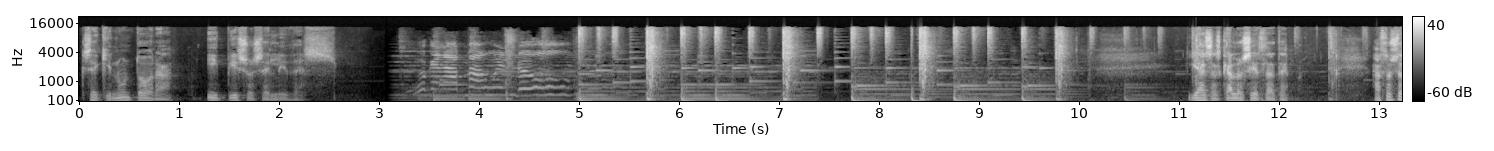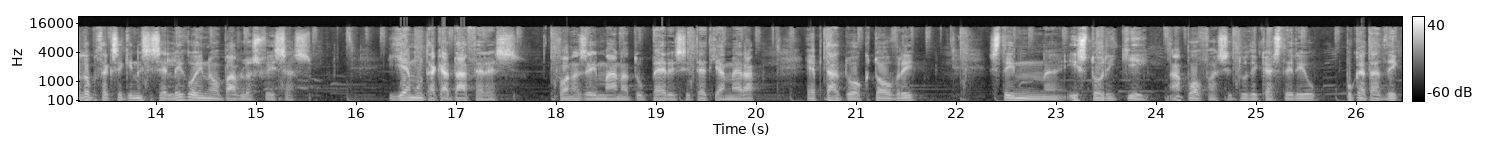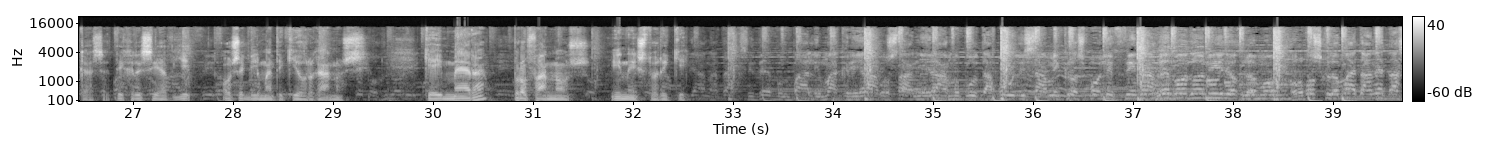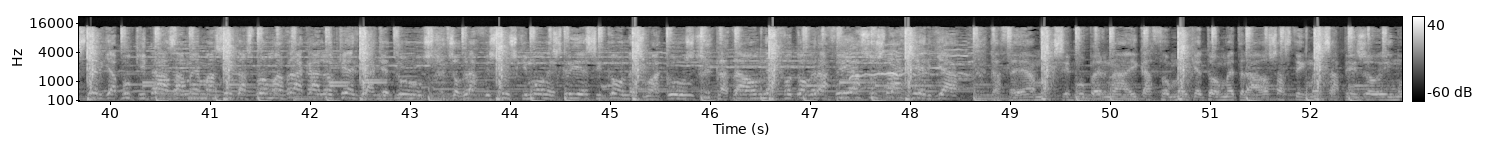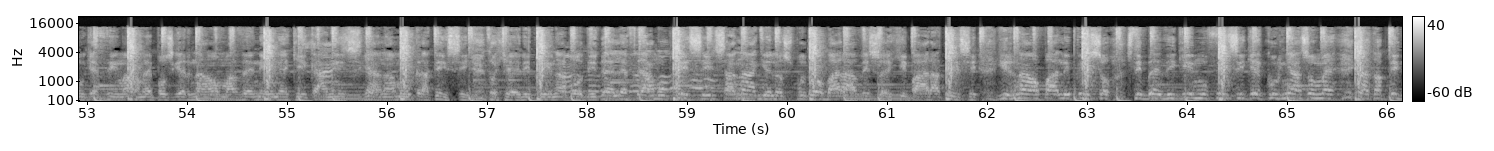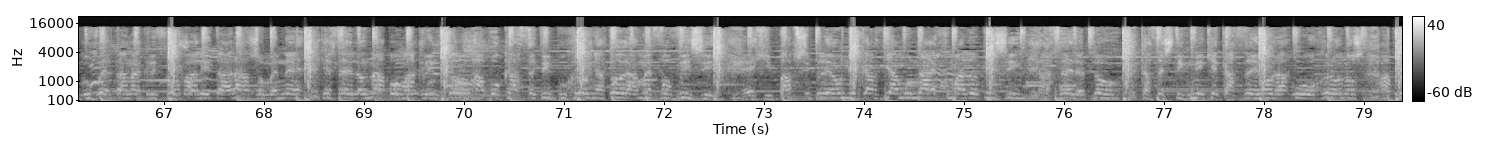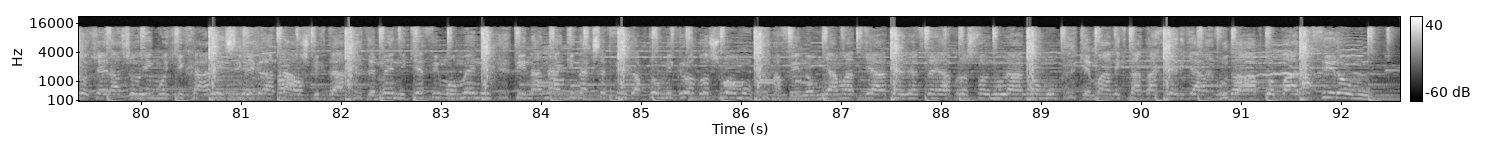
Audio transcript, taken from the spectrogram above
Ξεκινούν τώρα οι πίσω σελίδες. Γεια σας, καλώς ήρθατε. Αυτός εδώ που θα ξεκινήσει σε λίγο είναι ο Παύλος Φίσας. «Γέ μου τα κατάφερες», φώναζε η μάνα του πέρυσι τέτοια μέρα, 7 του Οκτώβρη, στην ιστορική απόφαση του δικαστηρίου που καταδίκασε τη Χρυσή Αυγή ως εγκληματική οργάνωση. Και η μέρα προφανώς είναι ιστορική. Ταξιδεύουν πάλι μακριά από τα όνειρά μου που τα πούλησα μικρός πολύ φθηνά. Βλέπω τον ήλιο χλωμό. Όπως χλωμά ήταν τα αστέρια που κοιτάζαμε μαζί τα σπρώμαυρα καλοκαίρια και τους ζωγραφιστούς χειμώνες, κρύες εικόνες μακούς. Κρατάω μια φωτογραφία σου στα χέρια. Κάθε αμάξι που περνάει κάθομαι και το μετράω. Σαν στιγμές από τη ζωή μου και θυμάμαι πως γερνάω. Μα δεν είναι εκεί κανείς για να μου κρατήσει. Το χέρι πριν από την τελευταία μου πτήση Σαν άγγελος που τον παράδεισο έχει παρατήσει. Γυρνάω πάλι πίσω στην παιδική μου φύση Και κουρνιάζομαι. Κάτω από την κουβέρτα να κρυθώ Πάλι ταράζομαι ναι. Και θέλω να απομακρυνθώ Από κάθε τι που χρόνια τώρα με φοβίζει. Έχει πάψει πλέον η καρδιά μου να εχμαλωτίζει. Κάθε λεπτό, κάθε στιγμή και κάθε ώρα που ο χρόνος Απλόχερα ζωή μου έχει χαρίσει και κρατάω σφιχτά. Δεμένη και θυμωμένη την ανάγκη να ξεφύγω από το μικρό κόσμο μου. Αφήνω μια ματιά τελευταία προς τον ουρανό μου Και μ' ανοιχτά τα χέρια που τα από το παράθυρο μου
